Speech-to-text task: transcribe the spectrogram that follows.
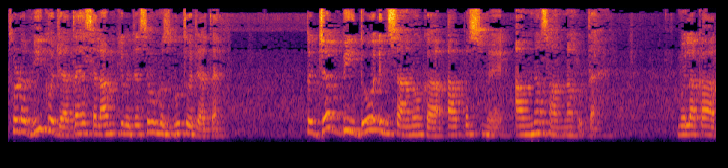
تھوڑا ویک ہو جاتا ہے، سلام کی وجہ سے وہ مضبوط ہو جاتا ہے۔ تو جب بھی دو انسانوں کا آپس میں آمنا سامنا ہوتا ہے، ملاقات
